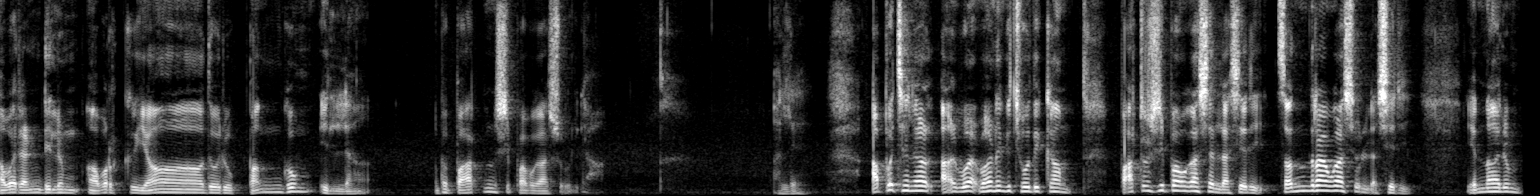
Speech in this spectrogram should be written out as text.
അവ രണ്ടിലും അവർക്ക് യാതൊരു പങ്കും ഇല്ല. അപ്പോൾ പാർട്ട്ണർഷിപ്പ് അവകാശമില്ല അല്ലേ? അപ്പോൾ ചില വേണമെങ്കിൽ ചോദിക്കാം പാർട്ട്ണർഷിപ്പ് അവകാശമല്ല ശരി. സ്വതന്ത്രാവകാശമില്ല ശരി. എന്നാലും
